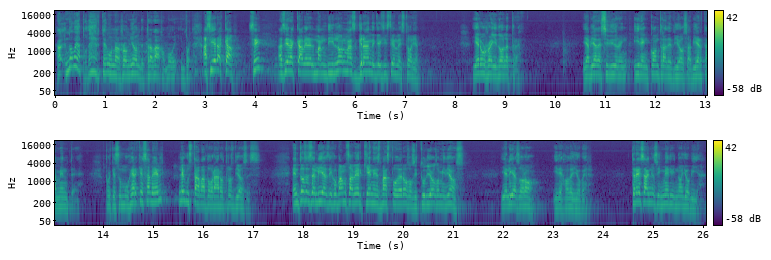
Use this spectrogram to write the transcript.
Ah, no voy a poder, tengo una reunión de trabajo muy importante. Así era Cab, ¿sí? Así era Cab, era el mandilón más grande que existía en la historia. Y era un rey idólatra y había decidido ir en contra de Dios abiertamente, porque su mujer Jezabel le gustaba adorar otros dioses. Entonces Elías dijo, vamos a ver quién es más poderoso, si tu Dios o mi Dios. Y Elías oró y dejó de llover. Tres años y medio y no llovía.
